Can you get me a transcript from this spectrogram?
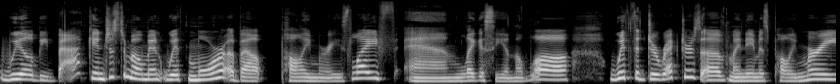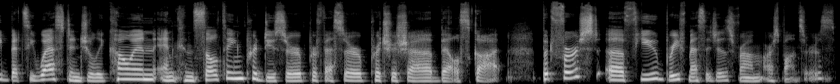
We'll be back in just a moment with more about Pauli Murray's life and legacy in the law with the directors of My Name is Pauli Murray, Betsy West and Julie Cohen, and consulting producer Professor Patricia Bell Scott. But first, a few brief messages from our sponsors.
